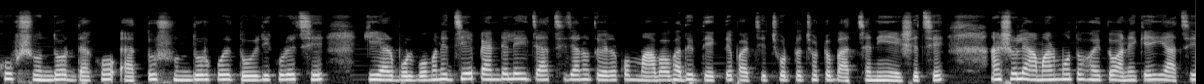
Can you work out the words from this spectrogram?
খুব সুন্দর, দেখো, এত সুন্দর করে তৈরি করেছে, কি আর বলব? মানে যে প্যান্ডেলেই যাচ্ছে, জানো তো, এরকম মা বাবাদের দেখতে পাচ্ছি ছোট ছোট বাচ্চা নিয়ে এসেছে। আসলে আমার মতো হয়তো অনেকেই আছে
